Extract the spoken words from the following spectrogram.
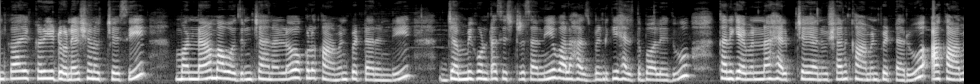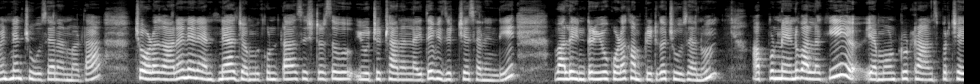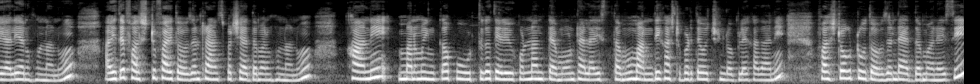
ఇంకా ఇక్కడ ఈ డొనేషన్ వచ్చేసి మొన్న మా వదిన ఛానల్లో ఒకరు కామెంట్ పెట్టారండి. జమ్మికుంట సిస్టర్స్ అని వాళ్ళ హస్బెండ్కి హెల్త్ బాగాలేదు తనకి ఏమన్నా హెల్ప్ చేయ అనుష అని కామెంట్ పెట్టారు. ఆ కామెంట్ నేను చూశాను అనమాట చూడగానే నేను వెంటనే ఆ జమ్మికుంట సిస్టర్స్ యూట్యూబ్ ఛానల్ని అయితే విజిట్ చేశానండి. వాళ్ళ ఇంటర్వ్యూ కూడా కంప్లీట్గా చూశాను. అప్పుడు నేను వాళ్ళకి అమౌంట్ ట్రాన్స్ఫర్ చేయాలి అనుకున్నాను. అయితే ఫస్ట్ ఫైవ్ థౌజండ్ ట్రాన్స్ఫర్ చేద్దాం అనుకున్నాను. కానీ మనం ఇంకా పూర్తిగా తెలియకుండా అంత అమౌంట్ ఎలా ఇస్తాము మనది కష్టపడితే వచ్చిన డబ్బులే కదా అని ఫస్ట్ ఒక టూ థౌజండ్ వేద్దాం అనేసి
